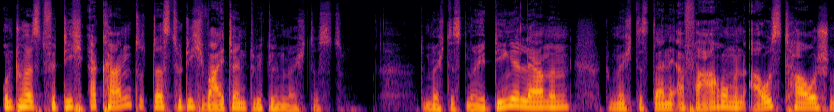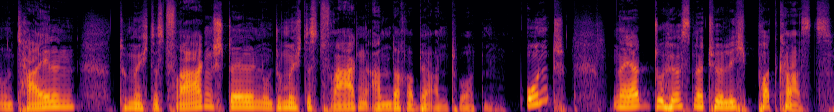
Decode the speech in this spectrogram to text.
Und du hast für dich erkannt, dass du dich weiterentwickeln möchtest. Du möchtest neue Dinge lernen, du möchtest deine Erfahrungen austauschen und teilen, du möchtest Fragen stellen und du möchtest Fragen anderer beantworten. Und, naja, du hörst natürlich Podcasts.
